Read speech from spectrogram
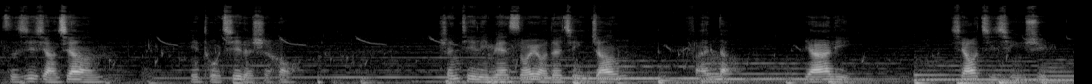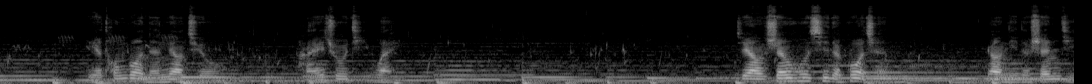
仔细想象，你吐气的时候。身体里面所有的紧张、烦恼、压力、消极情绪，也通过能量球排出体外。这样深呼吸的过程，让你的身体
